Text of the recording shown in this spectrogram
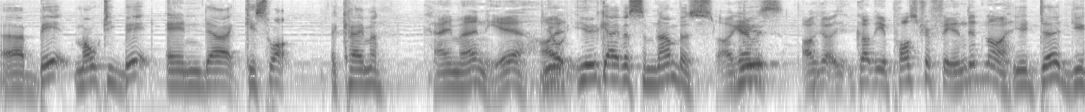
uh, bet, multi bet, and uh, guess what? It came in. Came in, yeah. You, I, you gave us some numbers. I gave you, us, I got, got the apostrophe in, didn't I? You did. You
